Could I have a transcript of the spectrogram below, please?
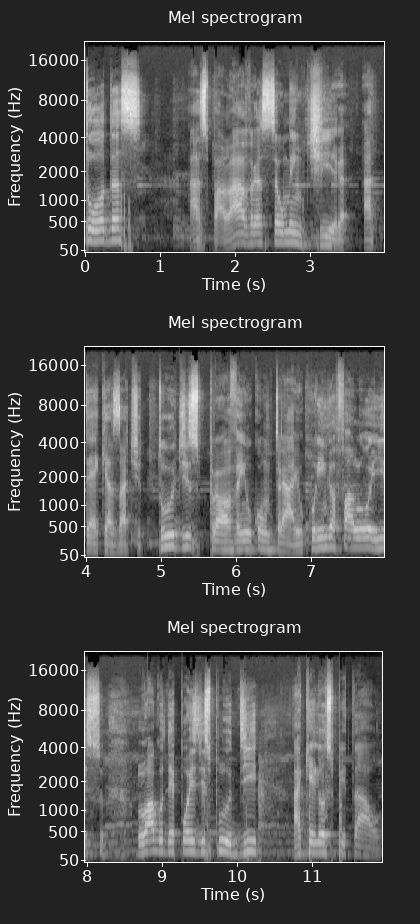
todas As palavras são mentira, até que as atitudes provem o contrário. O Coringa falou isso logo depois de explodir aquele hospital.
